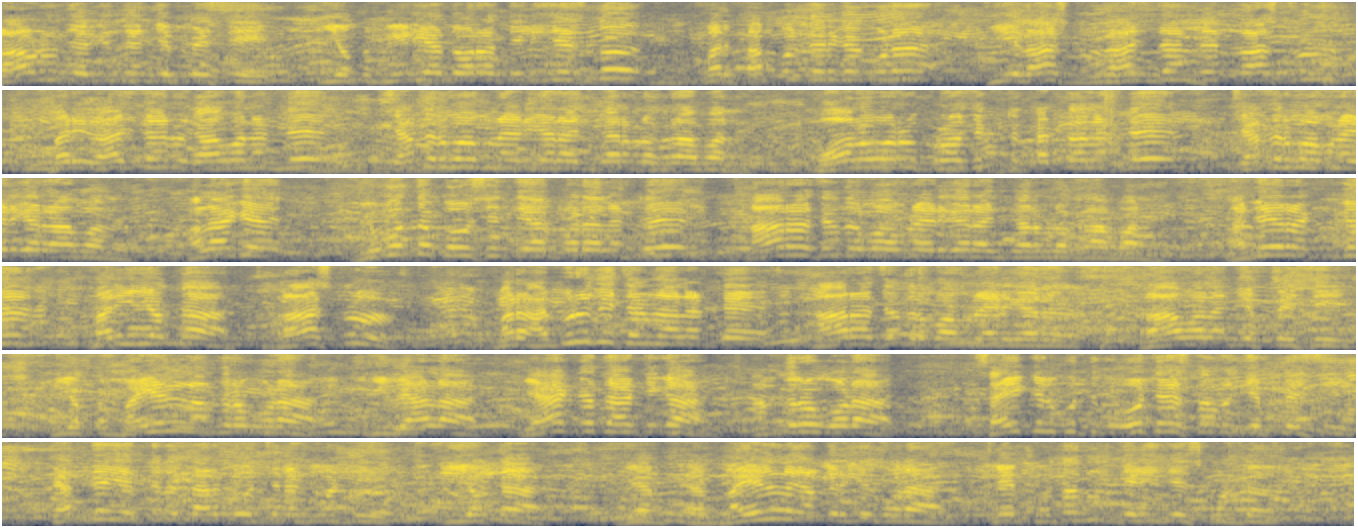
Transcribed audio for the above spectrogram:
రావడం జరిగిందని చెప్పేసి ఈ యొక్క మీడియా ద్వారా తెలియజేస్తూ మరి తప్పనిసరిగా కూడా ఈ రాష్ట్ర రాజధాని లేని రాష్ట్రం మరి రాజధాని కావాలంటే చంద్రబాబు నాయుడు గారు అధికారంలోకి రావాలి. పోలవరం ప్రాజెక్టు కట్టాలంటే చంద్రబాబు నాయుడు గారు రావాలి. అలాగే యువత భవిష్యత్తు ఏర్పడాలంటే నారా చంద్రబాబు నాయుడు గారు అధికారంలోకి రావాలి. అదే రకంగా మరి ఈ యొక్క రాష్ట్రం మరి అభివృద్ధి చెందాలంటే నారా చంద్రబాబు నాయుడు గారు రావాలని చెప్పేసి ఈ యొక్క మహిళలందరూ కూడా ఈవేళ ఏకదాటిగా అందరూ కూడా సైకిల్ గుర్తుకు ఓటేస్తామని చెప్పేసి పెద్ద ఎత్తున తరలి వచ్చినటువంటి ఈ యొక్క మహిళలందరికీ కూడా మేము కృతజ్ఞతలు తెలియజేసుకుంటూ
